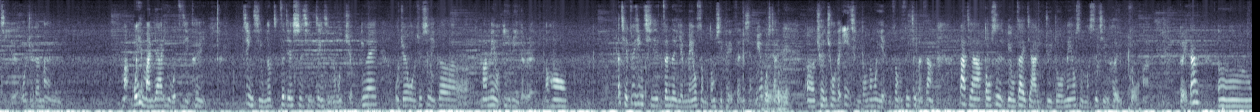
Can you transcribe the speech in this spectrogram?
集了，我觉得蛮蛮，我也蛮压抑我自己可以进行的这件事情进行那么久，因为我觉得我就是一个蛮没有毅力的人，然后而且最近其实真的也没有什么东西可以分享，因为我想，呃，全球的疫情都那么严重，所以基本上大家都是留在家里居多，没有什么事情可以做嘛。对，但嗯，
